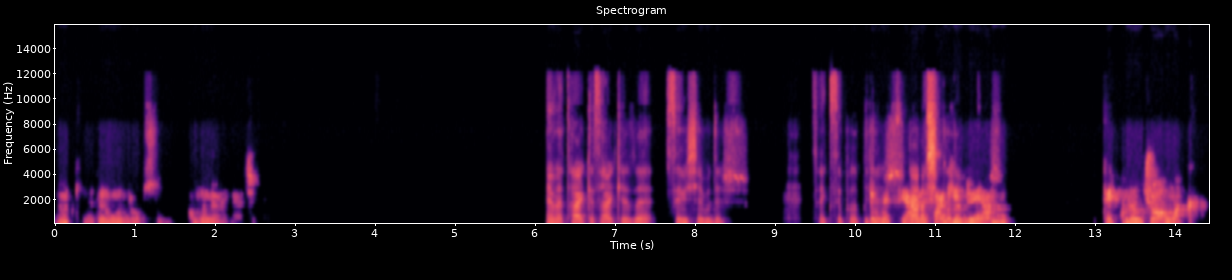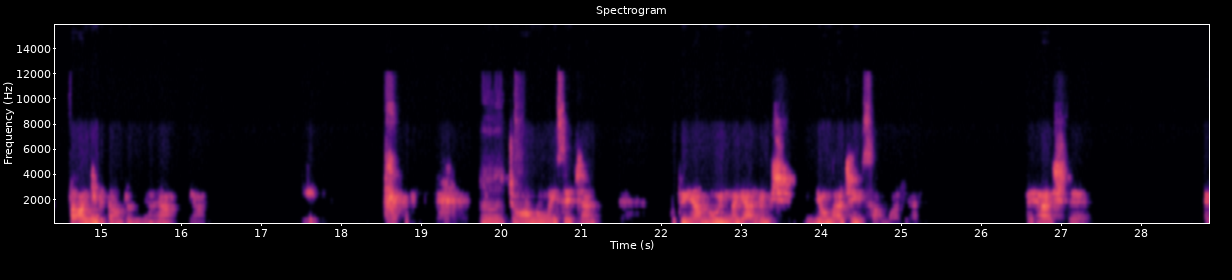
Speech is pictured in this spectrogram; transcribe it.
bilmiyorum ki neden umurumda olsun. Anlamıyorum gerçekten. Evet, herkes herkese sevişebilir, seks Evet yapabilir, yani sanki olabilir. dünyanın tek kuralı çoğalmak falan gibi davranıyor ya. Yani. Evet. çoğalmamayı seçen, bu dünyanın oyununa gelmemiş milyonlarca insan var yani. Veya işte e,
